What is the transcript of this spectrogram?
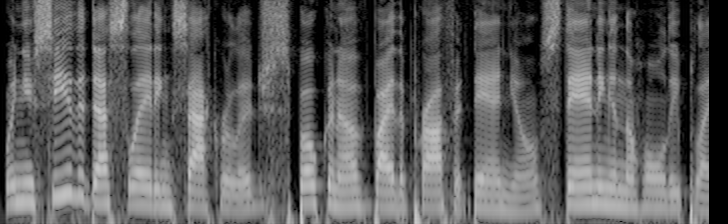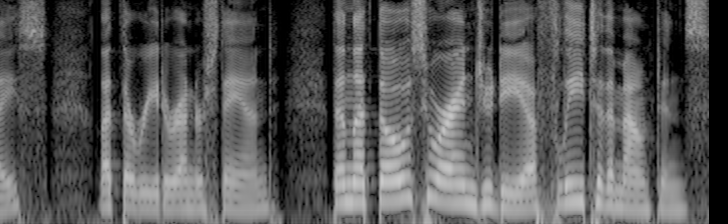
When you see the desolating sacrilege spoken of by the prophet Daniel standing in the holy place, let the reader understand, then let those who are in Judea flee to the mountains.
